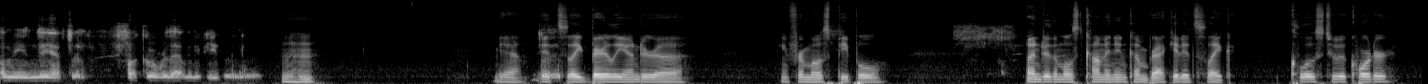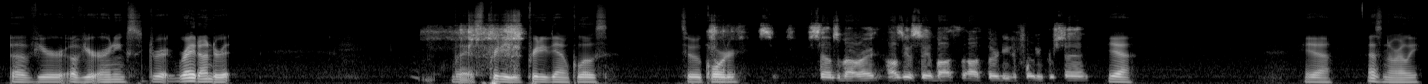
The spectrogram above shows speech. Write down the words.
I mean, they have to fuck over that many people. Anyway. Mm-hmm. Yeah, But- it's like barely under uh, I think for most people, under the most common income bracket, it's like close to a quarter of your of your earnings, right under it. But it's pretty pretty damn close to a quarter. Sounds about right. I was gonna say about uh, thirty to forty percent. Yeah. Yeah, that's gnarly.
